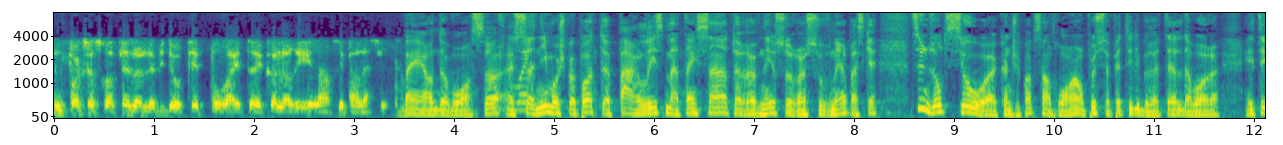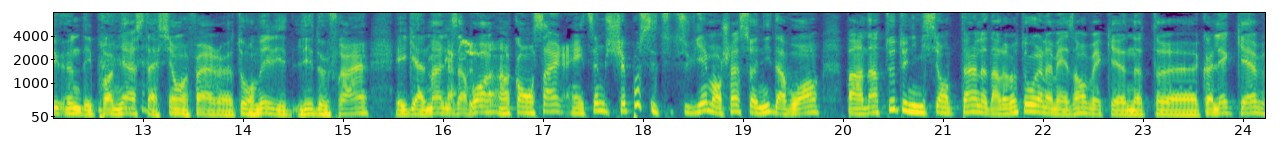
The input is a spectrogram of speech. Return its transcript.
Une fois que ce sera fait, là, le vidéoclip pourra être coloré et lancé par la suite. Ben, hâte de voir ça. Euh, Sonny, moi, je peux pas te parler ce matin sans te revenir sur un souvenir parce que, tu sais, nous autres ici au euh, Country Pop 103.1, on peut se péter les bretelles d'avoir été une des premières stations à faire euh, tourner les, les deux frères et également les Absolument. avoir en concert intime. Je sais pas si tu te souviens, mon cher Sonny, d'avoir pendant toute une émission de temps, là, dans le retour à la maison avec euh, notre euh, collègue Kev,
